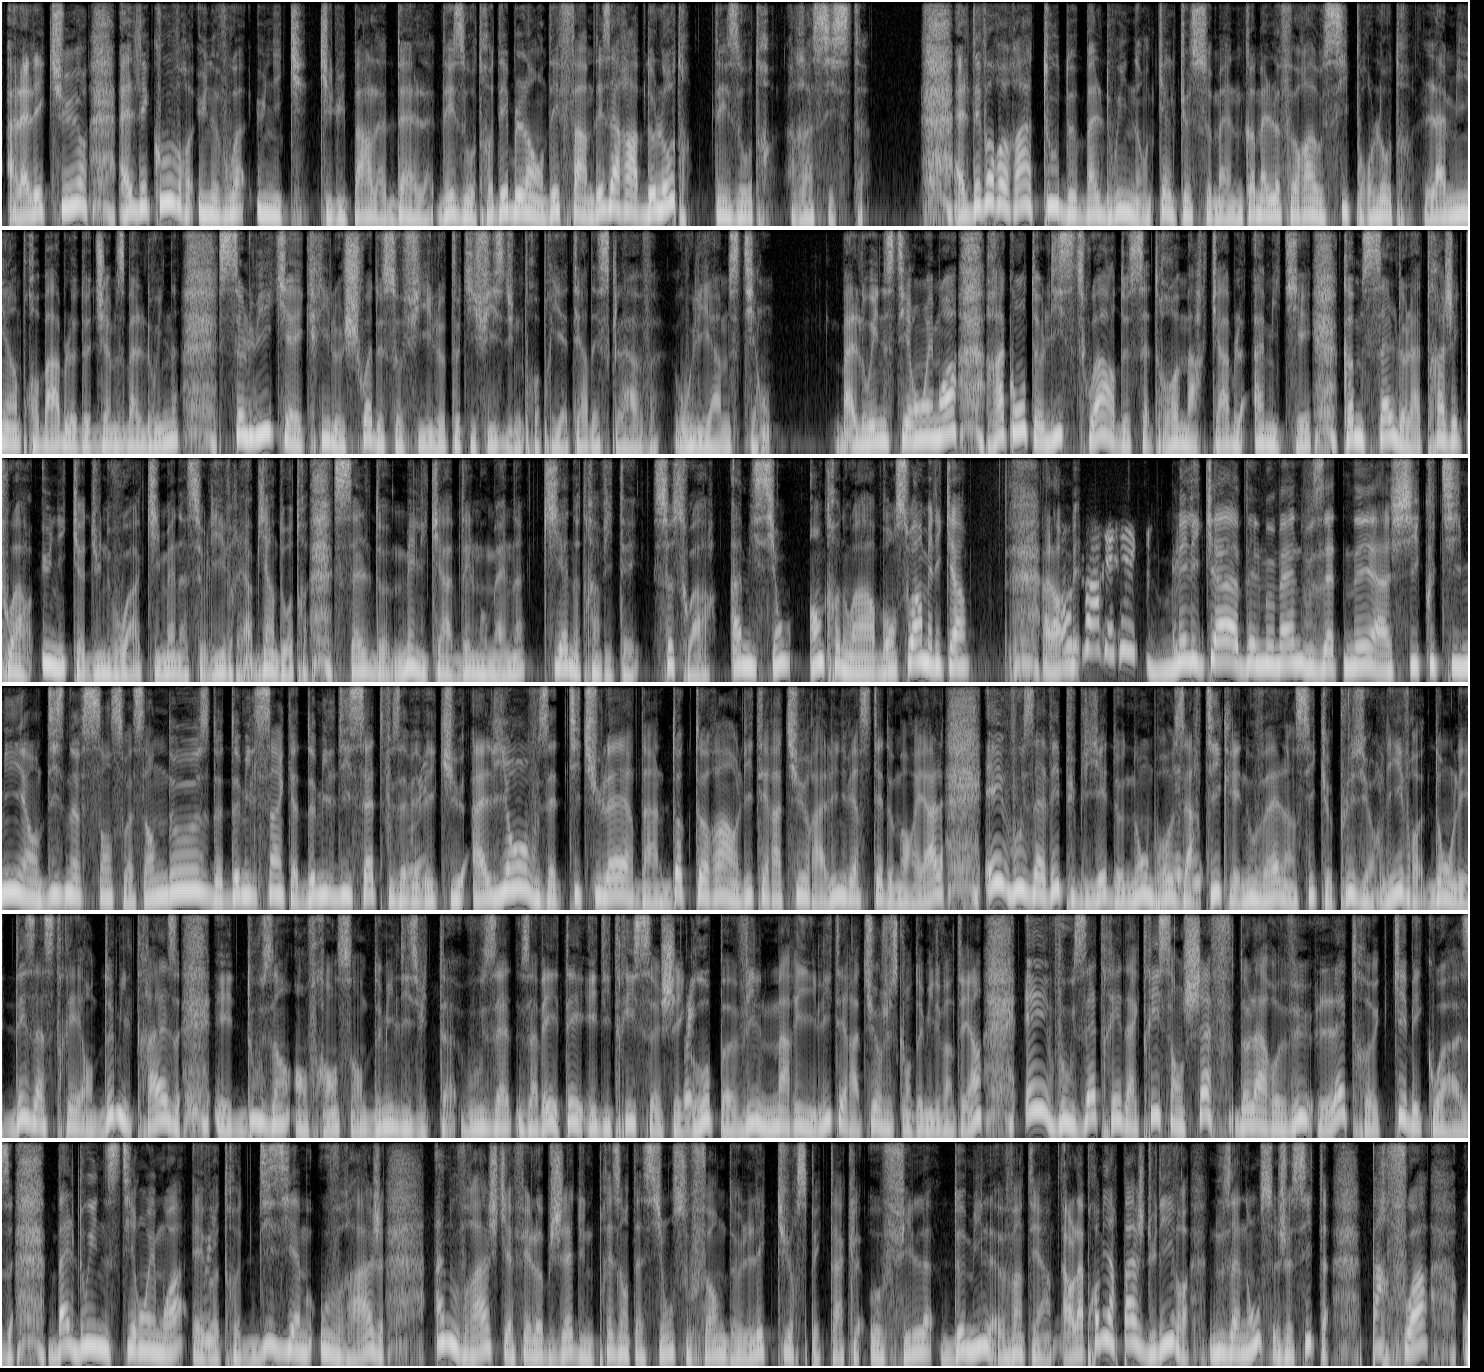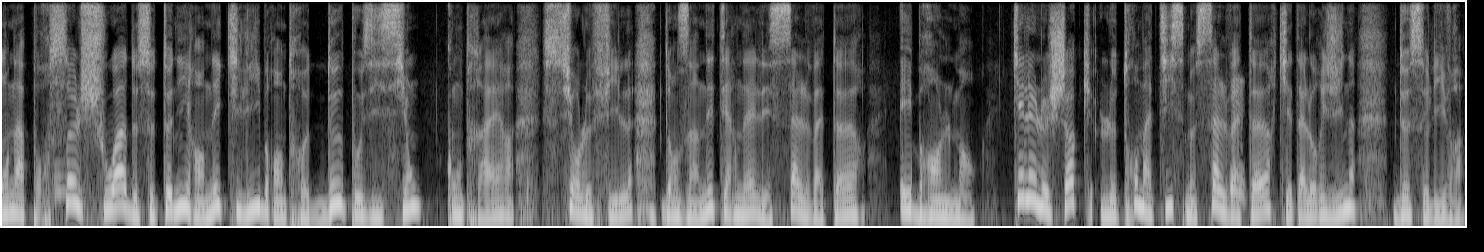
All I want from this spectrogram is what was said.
À la lecture, elle découvre une voix unique qui lui parle d'elle, des autres, des blancs, des femmes, des arabes, de l'autre, des autres racistes. Elle dévorera tout de Baldwin en quelques semaines, comme elle le fera aussi pour l'autre, l'ami improbable de James Baldwin, celui qui a écrit Le choix de Sophie, le petit-fils d'une propriétaire d'esclaves, William Styron. Baldwin Styron et moi racontent l'histoire de cette remarquable amitié, comme celle de la trajectoire unique d'une voix qui mène à ce livre et à bien d'autres, celle de Melika Abdelmoumen, qui est notre invitée ce soir à Mission Encre Noire. Bonsoir Melika. Alors, Bonsoir Eric. Melika Abdelmoumen, vous êtes née à Chicoutimi en 1972. De 2005 à 2017, vous avez vécu à Lyon. Vous êtes titulaire d'un doctorat en littérature à l'Université de Montréal et vous avez publié de nombreux articles et nouvelles ainsi que plusieurs livres, dont Les Désastrés en 2013 et 12 ans en France en 2018. Vous, êtes, avez été éditrice chez Groupe Ville-Marie Littérature jusqu'en 2021 et vous êtes rédactrice en chef de la revue Lettres québécoises. Baldwin Styron et moi est votre dixième ouvrage, un ouvrage qui a fait l'objet d'une présentation sous forme de lecture-spectacle au fil 2021. Alors la première page du livre nous annonce, je cite, Parfois, on a pour seul choix de se tenir en équilibre entre deux positions contraires sur le fil dans un éternel et salvateur ébranlement. Quel est le choc, le traumatisme salvateur qui est à l'origine de ce livre?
